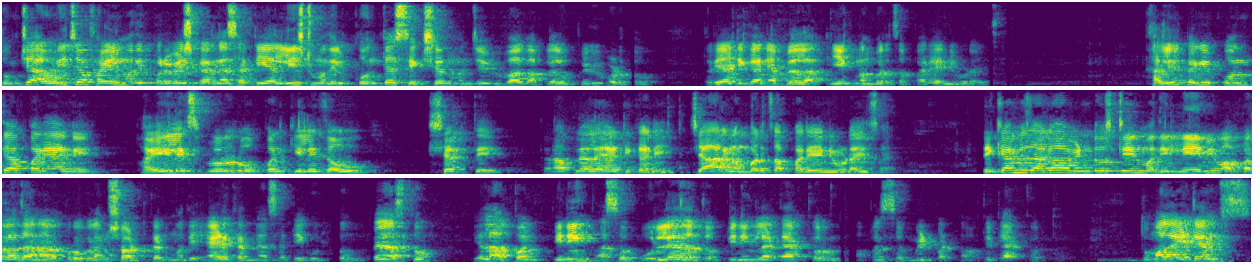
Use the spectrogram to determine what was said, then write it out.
तुमच्या आवडीच्या फाईलमध्ये प्रवेश करण्यासाठी या लिस्टमधील कोणत्या सेक्शन म्हणजे विभाग आपल्याला उपयोगी पडतो तर या ठिकाणी आपल्याला एक नंबरचा पर्याय निवडायचा खालीलपैकी कोणत्या पर्यायाने फाईल एक्सप्लोरर ओपन केले जाऊ शकते? तर आपल्याला या ठिकाणी चार नंबरचा पर्याय निवडायचा आहे. रिकामी जागा विंडोज टेन मधील नेहमी वापरला जाणारा प्रोग्राम शॉर्टकटमध्ये ऍड करण्यासाठी एक उत्तम उपाय असतो. याला आपण पिनिंग असं बोलल्या जातं. पिनिंगला टॅप करून आपण सबमिट बटनावरती टॅप करतो. तुम्हाला आयटम्स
